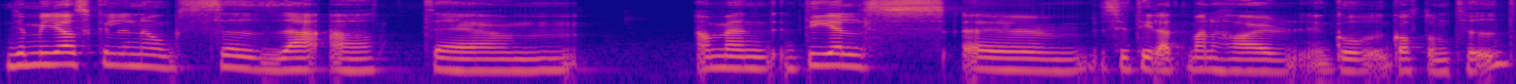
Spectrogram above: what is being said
Ja, men jag skulle nog säga att eh, ja, men dels eh, se till att man har gott om tid.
